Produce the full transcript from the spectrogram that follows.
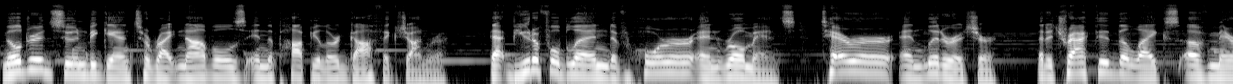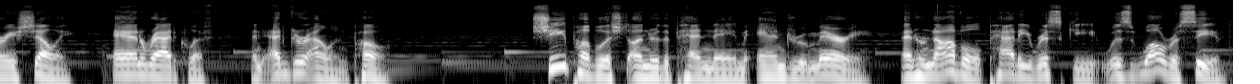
Mildred soon began to write novels in the popular Gothic genre, that beautiful blend of horror and romance, terror and literature that attracted the likes of Mary Shelley, Ann Radcliffe, and Edgar Allan Poe. She published under the pen name Andrew Merry, and her novel, Paddy Risky, was well received.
